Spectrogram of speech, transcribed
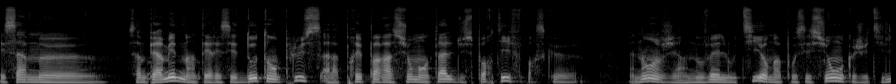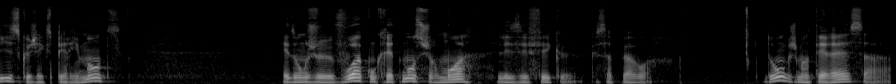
Et ça me, ça me permet de m'intéresser d'autant plus à la préparation mentale du sportif, parce que Maintenant, j'ai un nouvel outil en ma possession que j'utilise, que j'expérimente. Et donc, je vois concrètement sur moi les effets que, ça peut avoir. Donc, je m'intéresse à,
